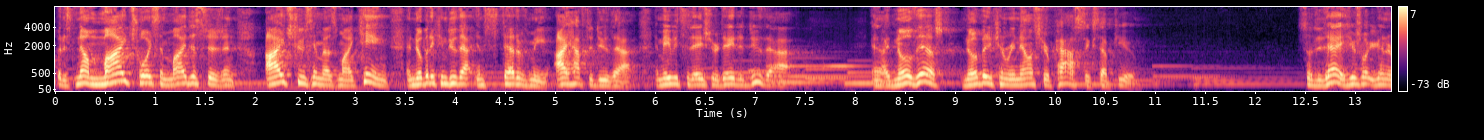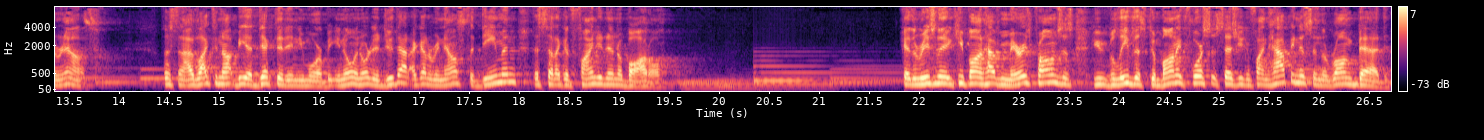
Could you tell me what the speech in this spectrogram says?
But it's now my choice and my decision. I choose him as my king, and nobody can do that instead of me. I have to do that. And maybe today's your day to do that. And I know this nobody can renounce your past except you. So today, here's what you're gonna renounce. Listen, I'd like to not be addicted anymore, but you know, in order to do that, I gotta renounce the demon that said I could find it in a bottle. Okay, the reason that you keep on having marriage problems is you believe this demonic force that says you can find happiness in the wrong bed.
